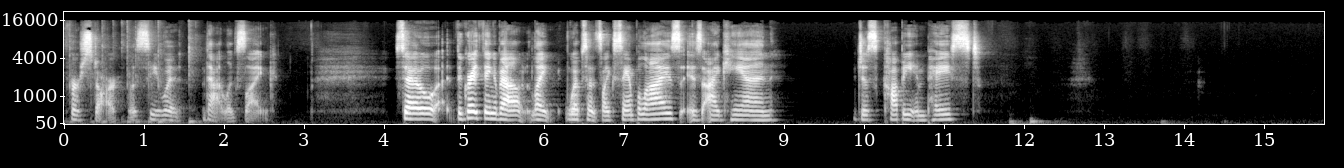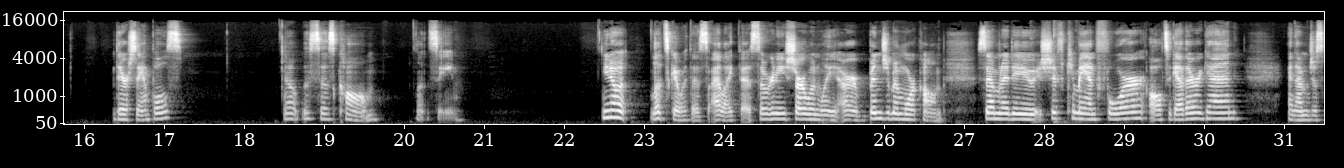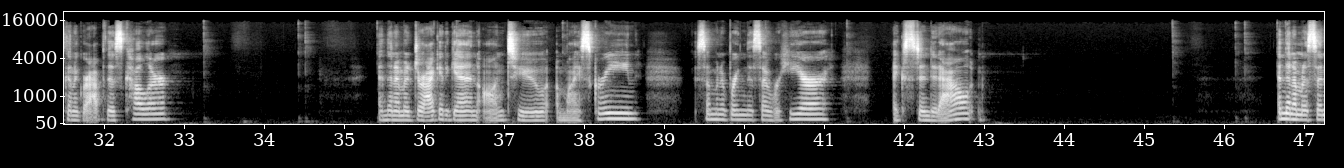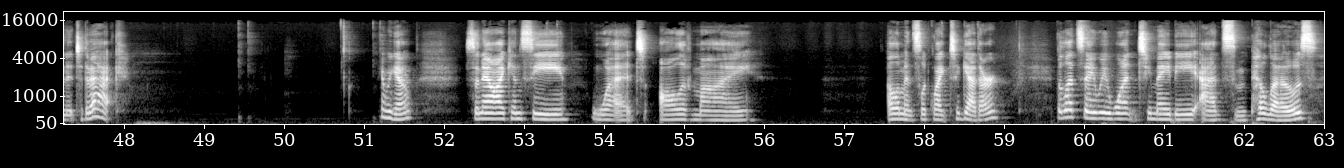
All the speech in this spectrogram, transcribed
first star. Let's see what that looks like. So the great thing about like websites like Samplize is I can just copy and paste their samples. Oh, this says calm. Let's see you know what? Let's go with this. I like this. So we're going to use Sherwin Williams or Benjamin Moore Calm. So I'm going to do Shift Command 4 all together again. And I'm just going to grab this color. And then I'm going to drag it again onto my screen. So I'm going to bring this over here, extend it out. And then I'm going to send it to the back. Here we go. So now I can see what all of my elements look like together. But let's say we want to maybe add some pillows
